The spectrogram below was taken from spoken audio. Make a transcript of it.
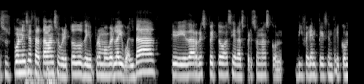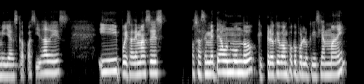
sus ponencias trataban sobre todo de promover la igualdad, de dar respeto hacia las personas con diferentes, entre comillas, capacidades. Y pues además es, o sea, se mete a un mundo que creo que va un poco por lo que decía Mai,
